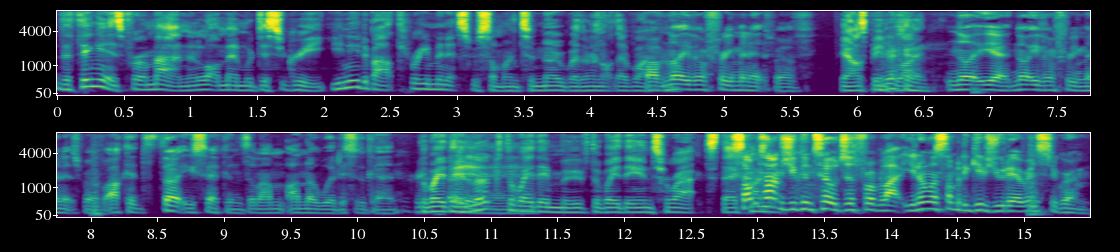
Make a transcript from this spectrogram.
the thing is, for a man, and a lot of men would disagree, you need about three minutes with someone to know whether or not they're right. or Bruv, not even three minutes, bro. yeah, I was being polite. Not yeah, not even three minutes, bro. I could thirty seconds, and I'm, I know where this is going. The way they look, the way they move, the way they interact. Sometimes kind of, you can tell just from like you know when somebody gives you their Instagram,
